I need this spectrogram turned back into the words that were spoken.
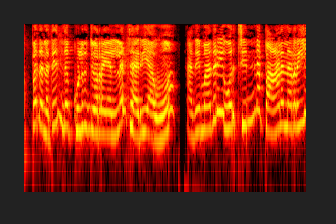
அப்பதானே இந்த குளிர் ஜுரம் எல்லாம் சரியாகும் அதே மாதிரி ஒரு சின்ன பானை நிறைய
